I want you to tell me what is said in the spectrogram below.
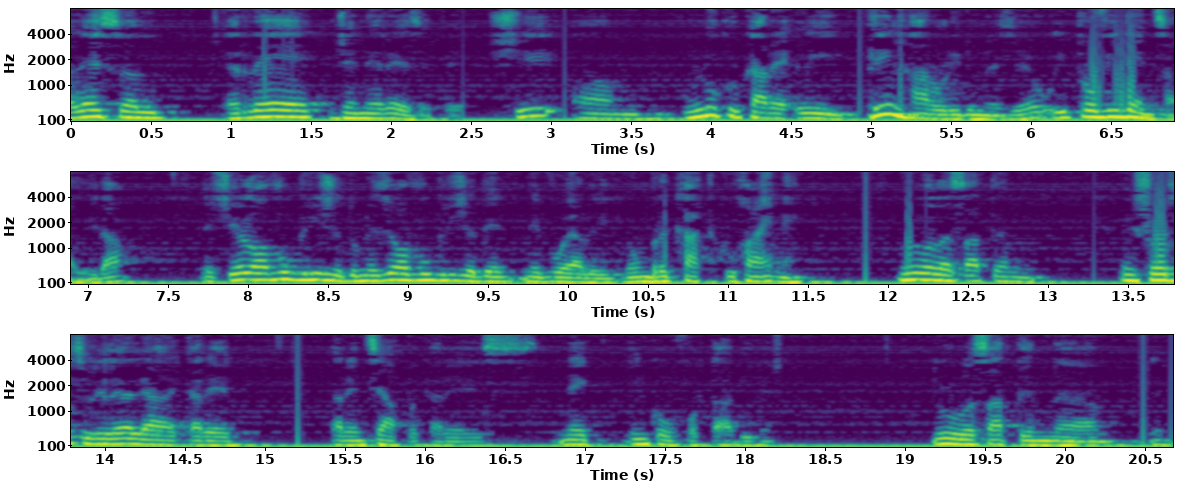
ales să-l regenereze. Și um, un lucru care îi, prin harul lui Dumnezeu, e providența lui, da? Deci el a avut grijă, Dumnezeu a avut grijă de nevoia lui, l-a îmbrăcat cu haine. Nu l-a lăsat în, în șorțurile alea care, care înțeapă, care sunt inconfortabile. Nu l-a lăsat în, în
